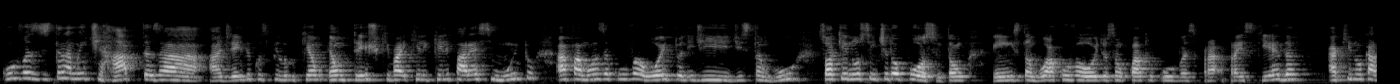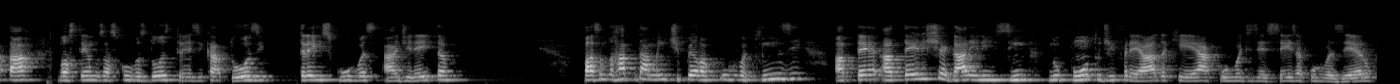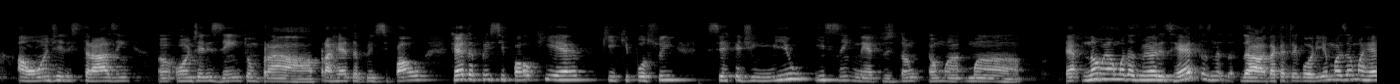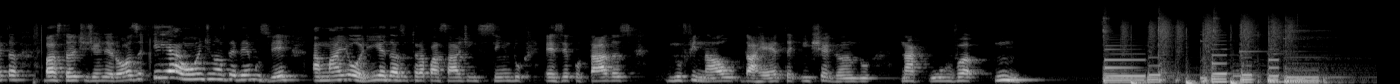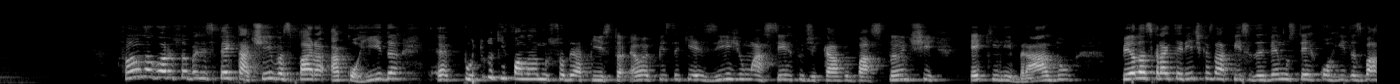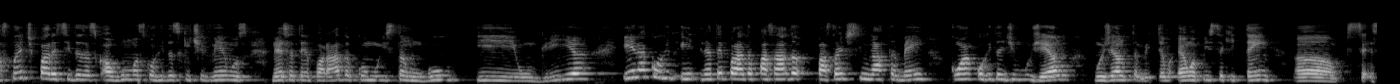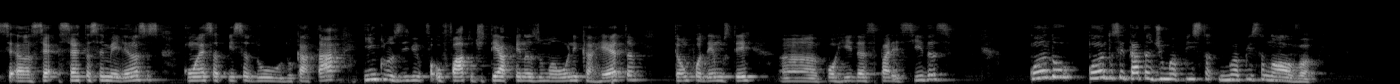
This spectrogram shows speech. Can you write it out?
curvas extremamente rápidas à, à direita, que é um, é um trecho que, vai, que, ele, que ele parece muito a famosa curva 8 ali de, de Istambul, só que no sentido oposto. Então, em Istambul, a curva 8 são quatro curvas para a esquerda. Aqui no Catar, nós temos as curvas 12, 13 e 14, três curvas à direita, passando rapidamente pela curva 15 até, até eles chegarem ali sim no ponto de freada, que é a curva 16, a curva 0, aonde eles trazem onde eles entram para a reta principal, reta principal que é que, que possui cerca de 1.100 metros, então é uma, uma É, não é uma das melhores retas né, da, da categoria, mas é uma reta bastante generosa e é onde nós devemos ver a maioria das ultrapassagens sendo executadas no final da reta e chegando na curva 1. Falando agora sobre as expectativas para a corrida, é, por tudo que falamos sobre a pista, é uma pista que exige um acerto de carro bastante equilibrado. Pelas características da pista, devemos ter corridas bastante parecidas a algumas corridas que tivemos nessa temporada, como Istambul e Hungria. E na, corrida, e na temporada passada, bastante similar também com a corrida de Mugello. Mugello também é uma pista que tem uh, certas semelhanças com essa pista do, do Qatar, inclusive o fato de ter apenas uma única reta. Então podemos ter uh, corridas parecidas. Quando, quando se trata de uma pista, uma pista nova,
